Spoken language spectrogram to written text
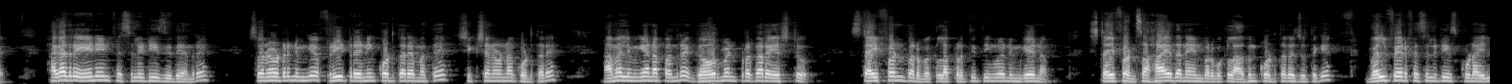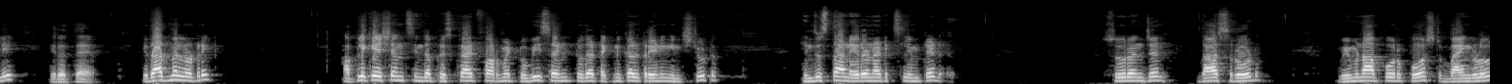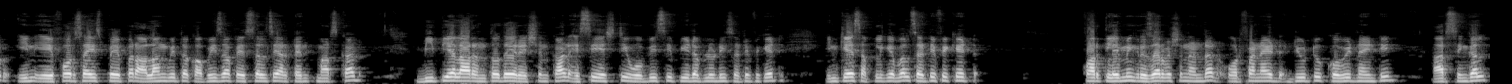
ಹಾಗಾದ್ರೆ ಏನೇನ್ ಫೆಸಿಲಿಟೀಸ್ ಇದೆ ಅಂದ್ರೆ ಸೊ ನೋಡ್ರಿ, ನಿಮ್ಗೆ ಫ್ರೀ ಟ್ರೈನಿಂಗ್ ಕೊಡ್ತಾರೆ ಮತ್ತೆ ಶಿಕ್ಷಣವನ್ನ ಕೊಡ್ತಾರೆ. ಆಮೇಲೆ ನಿಮ್ಗೆ ಏನಪ್ಪಾ ಅಂದ್ರೆ ಗವರ್ಮೆಂಟ್ ಪ್ರಕಾರ ಎಷ್ಟು ಸ್ಟೈಫಂಡ್ ಬರ್ಬೇಕಲ್ಲ, ಪ್ರತಿ ತಿಂಗಳು ನಿಮ್ಗೆ ಸ್ಟೈಫಂಡ್, ಸಹಾಯಧನ ಏನ್ ಬರ್ಬೇಕಲ್ಲ ಅದನ್ನ ಕೊಡ್ತಾರೆ ಜೊತೆಗೆ ವೆಲ್ಫೇರ್ ಫೆಸಿಲಿಟೀಸ್ ಕೂಡ ಇಲ್ಲಿ ಇರುತ್ತೆ. ಇದಾದ್ಮೇಲೆ ನೋಡ್ರಿ applications in the prescribe format to be send to the technical training institute Hindustan Aeronautics Limited Suranjan Das road Vimanapura post Bangalore in A four size paper along with copies of S L C or tenth marks card BPL card Antodaya ration card, SC, ST, OBC, D certificate in case applicable certificate for claiming reservation under orphanage due to COVID-19 or single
